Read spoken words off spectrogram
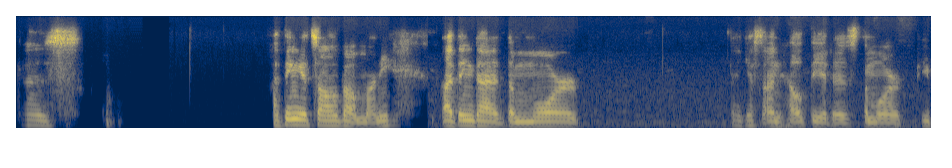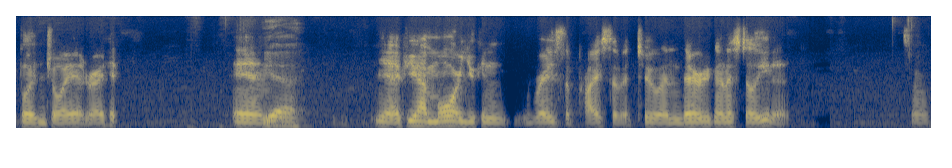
Because I think it's all about money. I think that the more, I guess, unhealthy it is, the more people enjoy it, right? And yeah, yeah, if you have more, you can raise the price of it too, and they're gonna still eat it. So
